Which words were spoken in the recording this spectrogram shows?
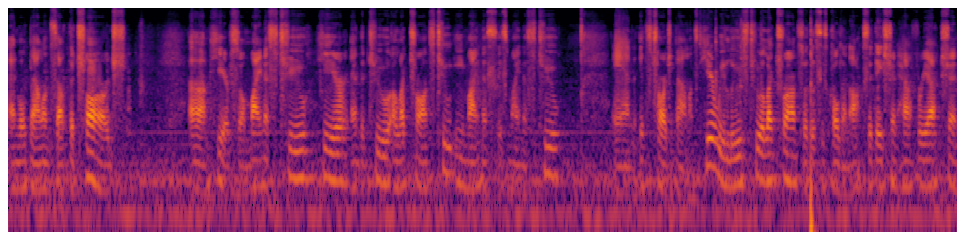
and we'll balance out the charge um, here. So minus 2 here and the 2 electrons, 2e minus is minus 2 and it's charge balanced. Here we lose 2 electrons so this is called an oxidation half reaction.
